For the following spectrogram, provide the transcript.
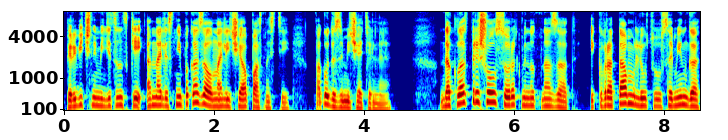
Первичный медицинский анализ не показал наличия опасностей. Погода замечательная. Доклад пришел 40 минут назад, и к вратам Люциуса Минга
